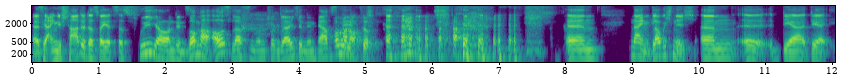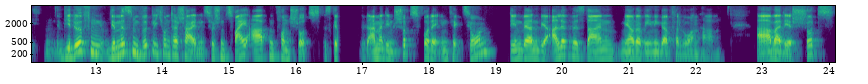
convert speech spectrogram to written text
Ja, ist ja eigentlich schade, dass wir jetzt das Frühjahr und den Sommer auslassen und schon gleich in den Herbst. Kommen wir noch zu. ähm, nein, glaube ich nicht. Ähm, äh, der, der, wir dürfen, wir müssen wirklich unterscheiden zwischen zwei Arten von Schutz. Es gibt einmal den Schutz vor der Infektion, den werden wir alle bis dahin mehr oder weniger verloren haben. Aber der Schutz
